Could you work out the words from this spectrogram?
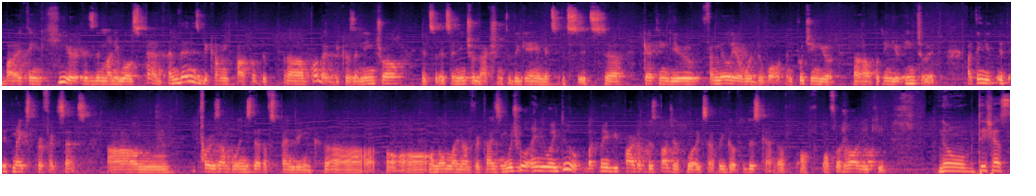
But I think here it's the money well spent, and then it's becoming part of the uh, product because an intro, it's it's an introduction to the game. It's it's it's uh, getting you familiar with the world and putting you uh, putting you into it. I think it, it, it makes perfect sense. Um, for example, instead of spending uh, on online advertising, which we'll anyway do, but maybe part of this budget will exactly go to this kind of, of, of ролики. Ну, ты сейчас,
